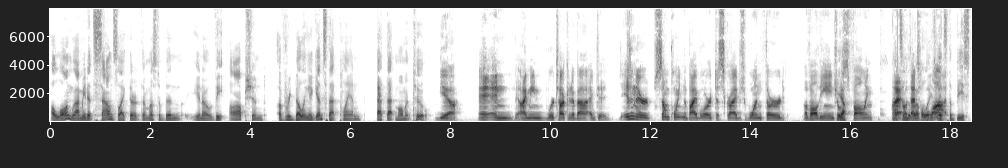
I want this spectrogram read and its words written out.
along I mean it sounds like there there must have been, you know, the option of rebelling against that plan at that moment too. Yeah. And, and I mean, we're talking about, isn't there some point in the Bible where it describes one third of all the angels Yeah. falling? That's I- in the that's a Revelation. lot. That's the beast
